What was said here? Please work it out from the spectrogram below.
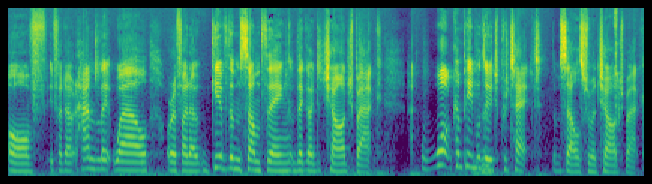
of if I don't handle it well or if I don't give them something, they're going to charge back. What can people do mm-hmm. to protect themselves from a chargeback?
